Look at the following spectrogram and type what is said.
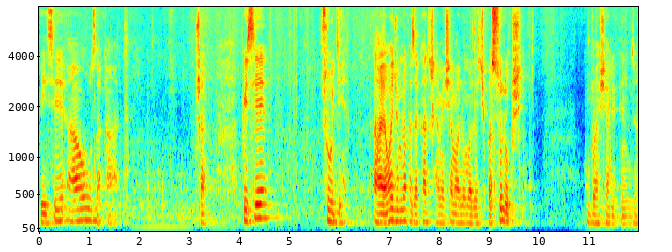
پیسې او زکات ښه پیسې څو دي هغه یوه جمله په زکات کښې همیشه معلومه ده چې په سلو کښې دوه اشاریه پنځه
